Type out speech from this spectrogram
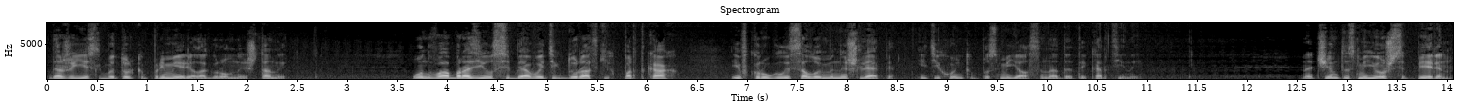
даже если бы только примерил огромные штаны. Он вообразил себя в этих дурацких портках и в круглой соломенной шляпе и тихонько посмеялся над этой картиной. «Над чем ты смеешься, Перин?»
